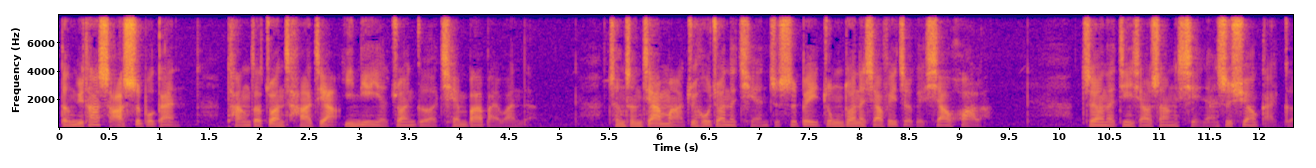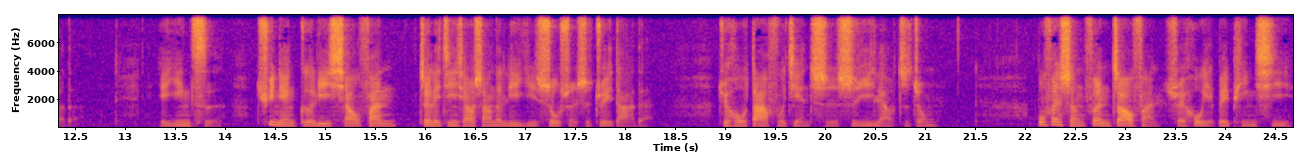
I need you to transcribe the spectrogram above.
等于他啥事不干，躺着赚差价，一年也赚个千八百万的。层层加码，最后赚的钱只是被终端的消费者给消化了。这样的经销商显然是需要改革的。也因此，去年格力销帆这类经销商的利益受损是最大的，最后大幅减持是意料之中。部分省份造反，随后也被平息。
